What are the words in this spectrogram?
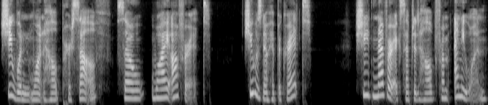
She wouldn't want help herself, so why offer it? She was no hypocrite. She'd never accepted help from anyone,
